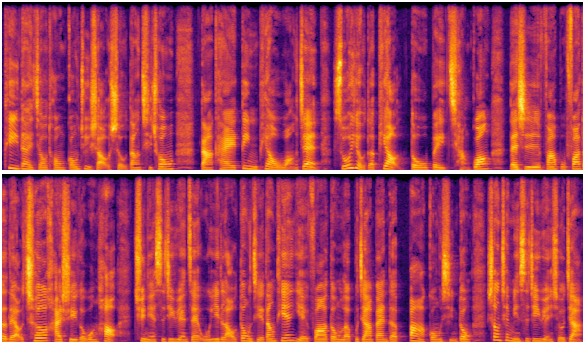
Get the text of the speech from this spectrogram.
替代交通工具少，首当其冲。打开订票网站，所有的票都被抢光，但是发不发得了车还是一个问号。去年司机员在五一劳动节当天也发动了不加班的罢工行动，上千名司机员休假，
